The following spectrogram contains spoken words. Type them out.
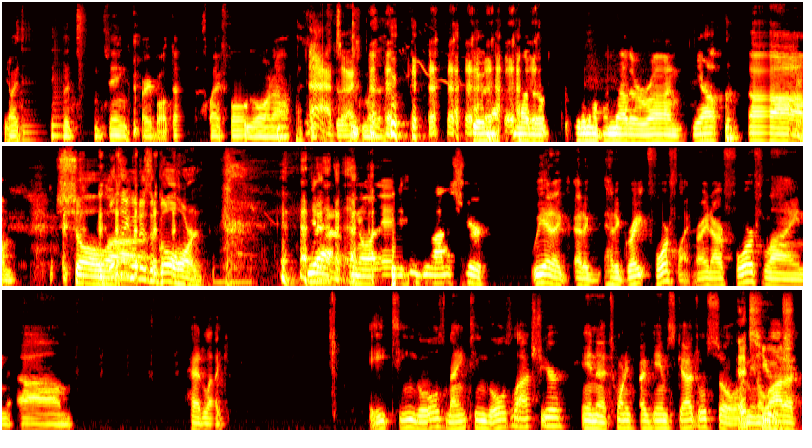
you know, I think the thing. Sorry about that. That's my phone going off. That's giving up another, giving up another run. Yep. Um, so we'll uh, think of it as a goal horn. yeah, you know, and I think last year we had a, had a had a great fourth line, right? Our fourth line. Um, had like 18 goals, 19 goals last year in a 25 game schedule. So That's I mean, huge. a lot of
